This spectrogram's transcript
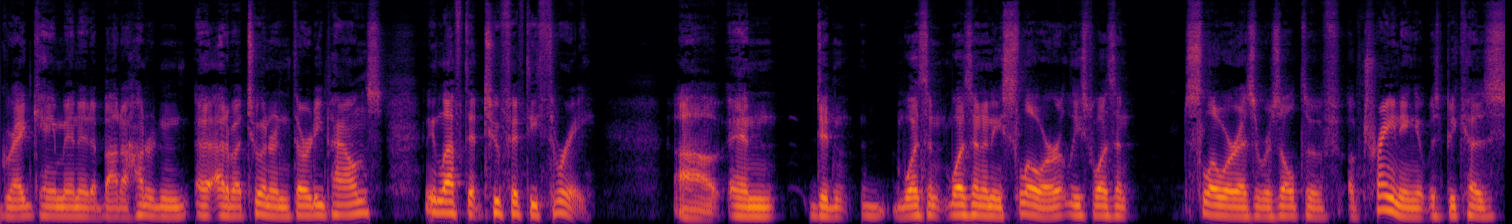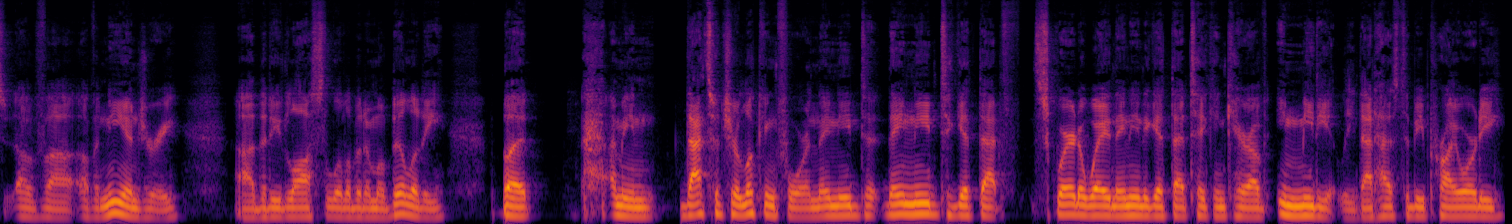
Greg came in at about 100 and, uh, at about 230 pounds, and he left at 253, uh, and didn't wasn't wasn't any slower. At least wasn't slower as a result of of training. It was because of uh, of a knee injury uh, that he'd lost a little bit of mobility. But I mean, that's what you're looking for, and they need to they need to get that squared away. They need to get that taken care of immediately. That has to be priority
